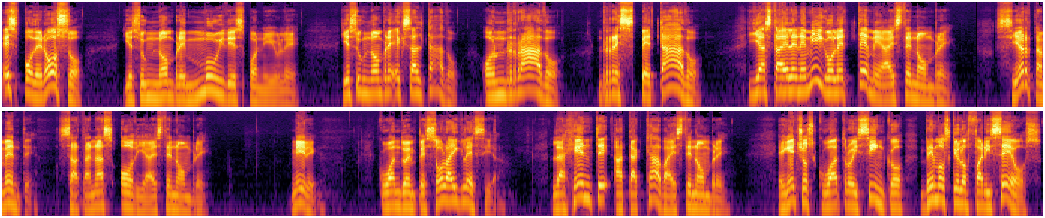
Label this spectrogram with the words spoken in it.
es poderoso y es un nombre muy disponible. Y es un nombre exaltado, honrado, respetado. Y hasta el enemigo le teme a este nombre. Ciertamente, Satanás odia este nombre. Miren, cuando empezó la iglesia, la gente atacaba este nombre. En Hechos 4 y 5 vemos que los fariseos,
